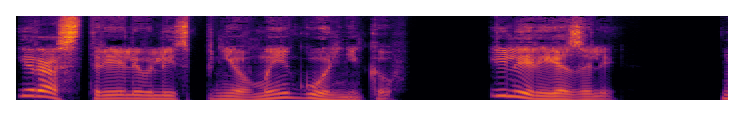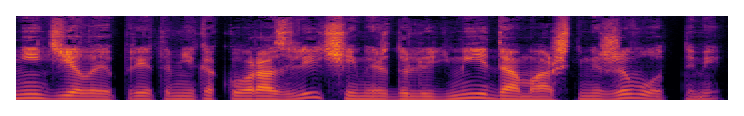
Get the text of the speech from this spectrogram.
и расстреливали из пневмоигольников. Или резали, не делая при этом никакого различия между людьми и домашними животными.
